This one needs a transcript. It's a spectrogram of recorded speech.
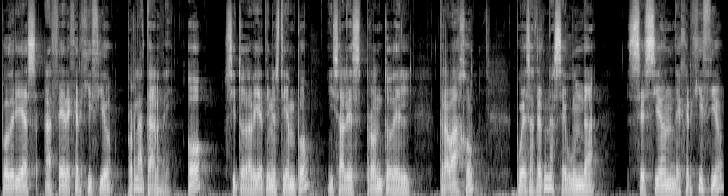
podrías hacer ejercicio por la tarde. O, si todavía tienes tiempo y sales pronto del trabajo, puedes hacer una segunda sesión de ejercicio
